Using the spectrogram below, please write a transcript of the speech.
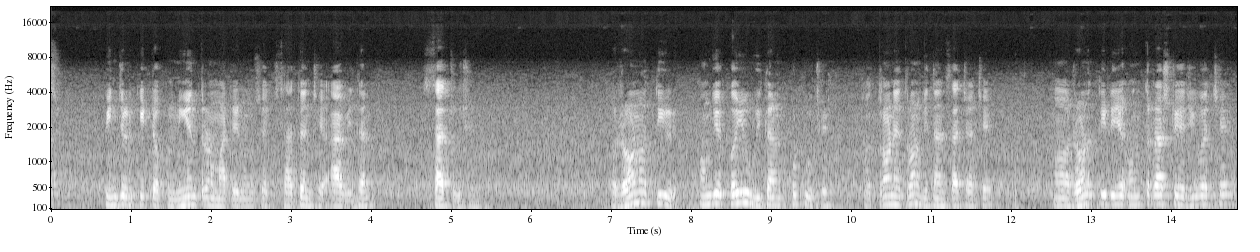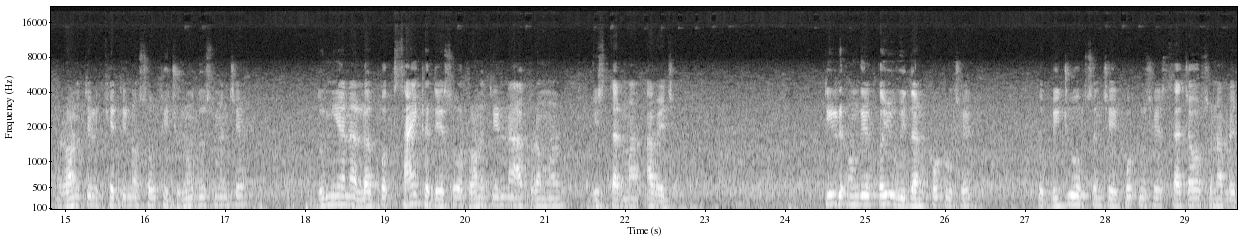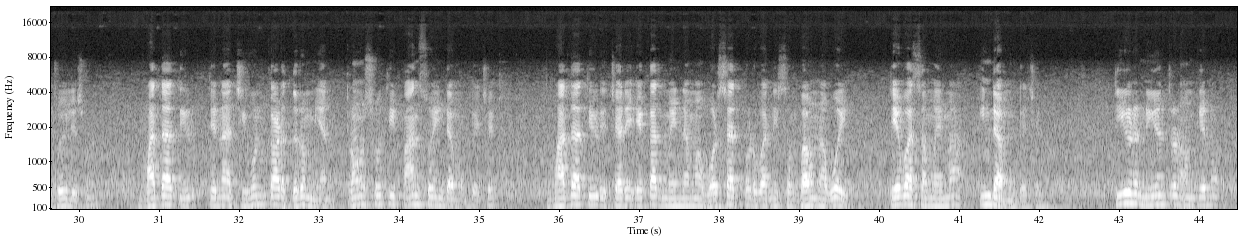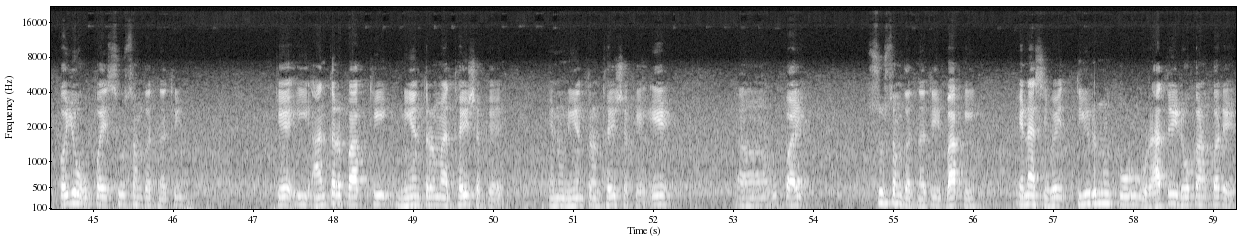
પિંજર કીટક નિયંત્રણ માટેનું એક સાધન છે. આ વિધાન સાચું છે. રણતીડ અંગે કયું વિધાન ખોટું છે? તો ત્રણે ત્રણ વિધાન સાચા છે. રણતીડ એ આંતરરાષ્ટ્રીય જીવત છે. રણતીડ ખેતીનો સૌથી જૂનો દુશ્મન છે. દુનિયાના લગભગ સાઠ દેશો રણતીડના આક્રમણ વિસ્તારમાં આવે છે. તીડ અંગે કયું વિધાન ખોટું છે? તો બીજું ઓપ્શન છે એ ખોટું છે. સાચા ઓપ્શન આપણે જોઈ લઈશું. માદા તીડ તેના જીવનકાળ દરમિયાન ત્રણસોથી પાંચસો ઈંડા મૂકે છે. માદા તીડ જ્યારે એકાદ મહિનામાં વરસાદ પડવાની સંભાવના હોય તેવા સમયમાં ઈંડા મૂકે છે. તીડ નિયંત્રણ અંગેનો કયો ઉપાય સુસંગત નથી? કે એ આંતરપાકથી નિયંત્રણમાં થઈ શકે, એનું નિયંત્રણ થઈ શકે એ ઉપાય સુસંગત નથી. બાકી એના સિવાય તીડનું ટોળું રાત્રિ રોકાણ કરે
